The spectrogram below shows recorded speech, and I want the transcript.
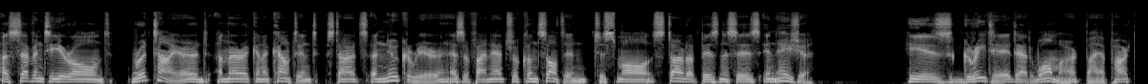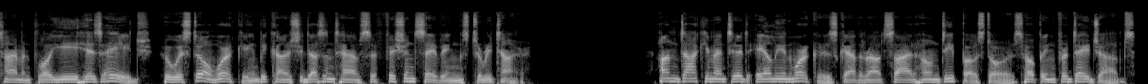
A 70 year old, retired American accountant starts a new career as a financial consultant to small startup businesses in Asia. He is greeted at Walmart by a part time employee his age who is still working because she doesn't have sufficient savings to retire. Undocumented alien workers gather outside Home Depot stores hoping for day jobs,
